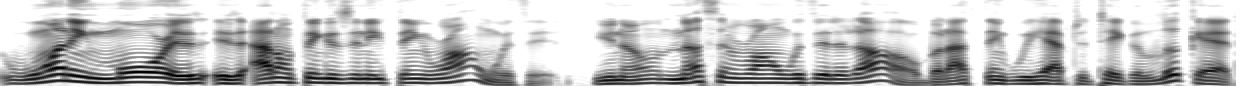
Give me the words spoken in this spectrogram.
wanting more is, is, I don't think there's anything wrong with it. You know, nothing wrong with it at all. But I think we have to take a look at,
